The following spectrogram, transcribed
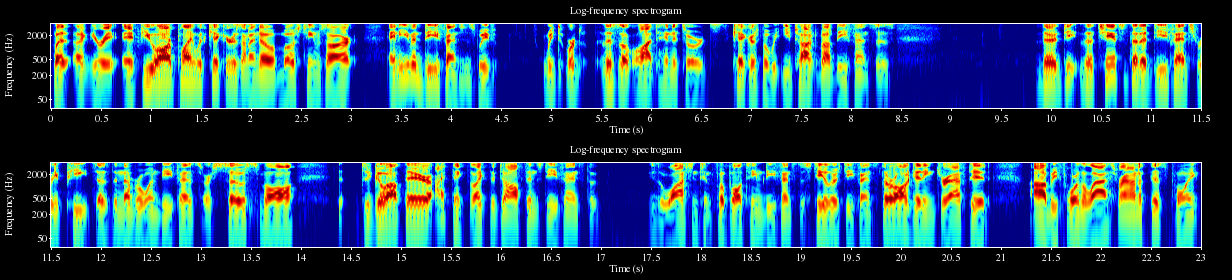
But I agree, if you are playing with kickers, and I know most teams are, and even defenses, we've we, we're this is a lot hinted towards kickers, but we, you talked about defenses. The de- the chances that a defense repeats as the number one defense are so small. To go out there, I think like the Dolphins defense, the the Washington football team defense, the Steelers defense, they're all getting drafted uh, before the last round at this point.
